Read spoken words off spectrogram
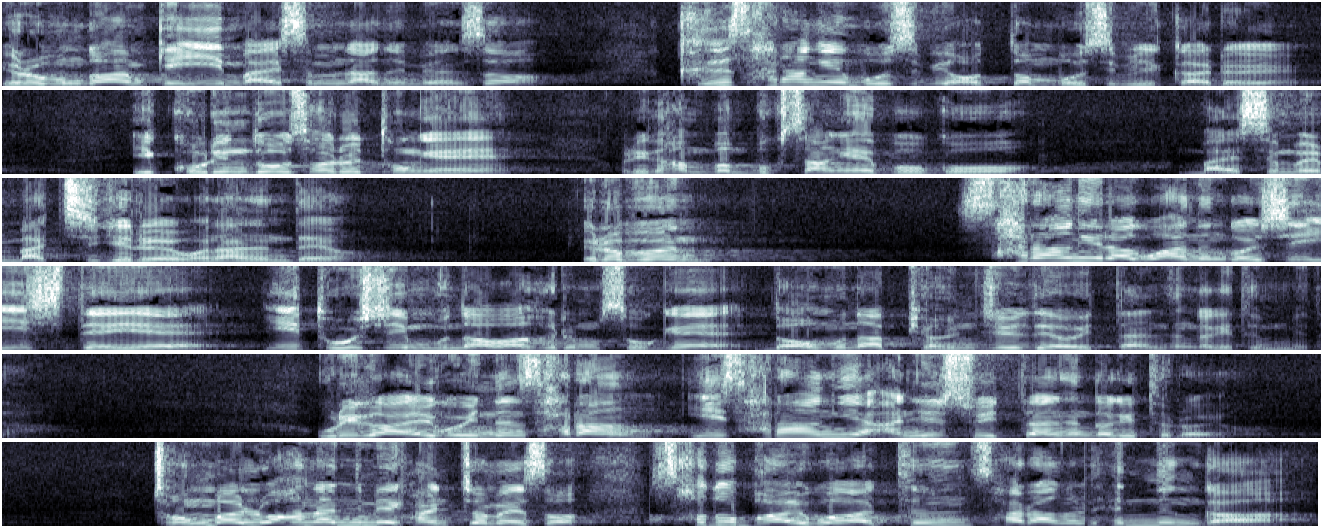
여러분과 함께 이 말씀을 나누면서 그 사랑의 모습이 어떤 모습일까를 이 고린도서를 통해 우리가 한번 묵상해 보고 말씀을 마치기를 원하는데요. 여러분, 사랑이라고 하는 것이 이 시대에 이 도시 문화와 흐름 속에 너무나 변질되어 있다는 생각이 듭니다. 우리가 알고 있는 사랑, 이 사랑이 아닐 수 있다는 생각이 들어요. 정말로 하나님의 관점에서 사도 바울과 같은 사랑을 했는가?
